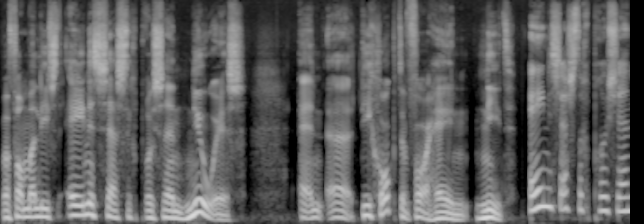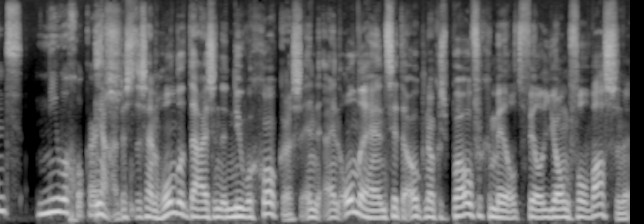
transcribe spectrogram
waarvan maar liefst 61% nieuw is. En uh, die gokte voorheen niet. 61% nieuwe gokkers. Ja, dus er zijn honderdduizenden nieuwe gokkers. En, en onder hen zitten ook nog eens bovengemiddeld veel jongvolwassenen.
